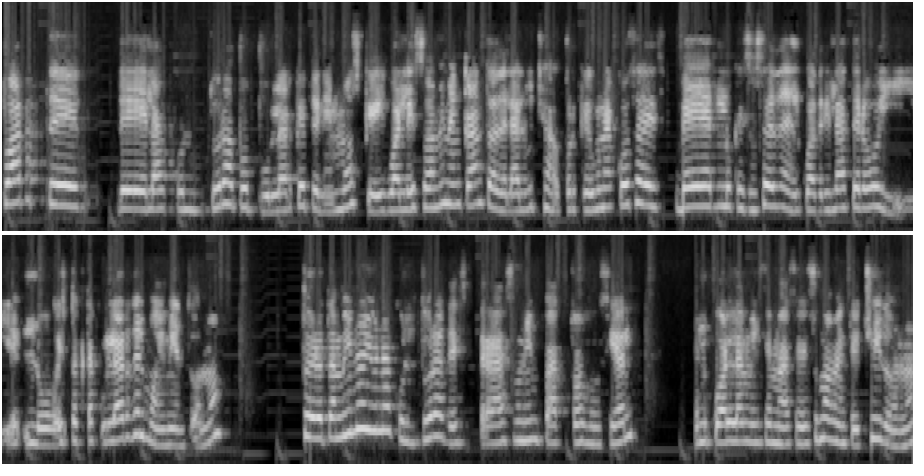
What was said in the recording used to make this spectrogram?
parte de la cultura popular que tenemos, que igual eso a mí me encanta de la lucha, porque una cosa es ver lo que sucede en el cuadrilátero y lo espectacular del movimiento, ¿no? Pero también hay una cultura detrás, un impacto social, el cual a mí se me hace sumamente chido, ¿no?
